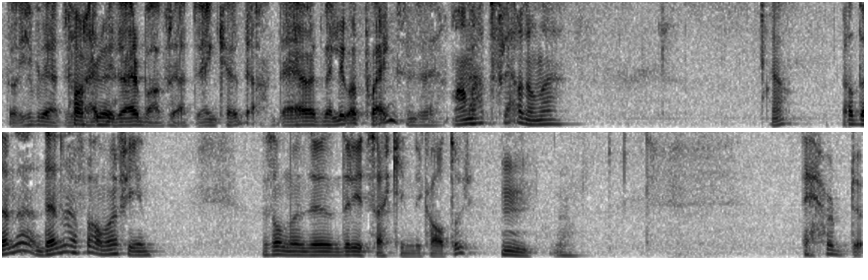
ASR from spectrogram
Det er ikke fordi at du Takk er redd, det. er bare fordi at du er en kødd. Ja. Det er jo et veldig godt poeng, syns jeg. Og han har hatt flere sånne. Ja. Ja, den er, den er faen meg fin. En sånn drittsekkindikator. Mm. Ja. Jeg hørte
